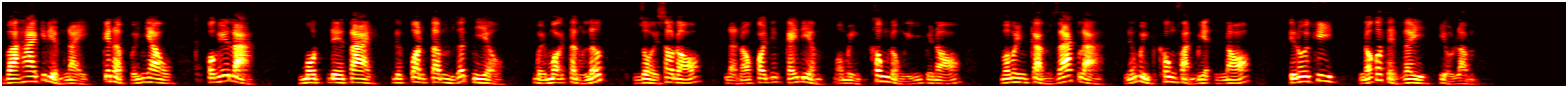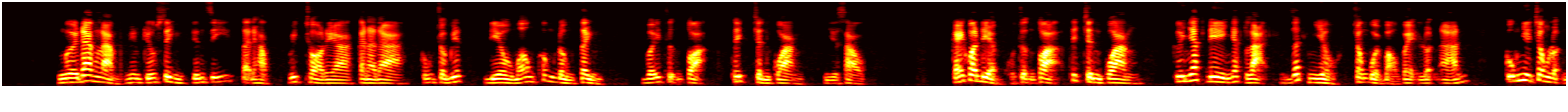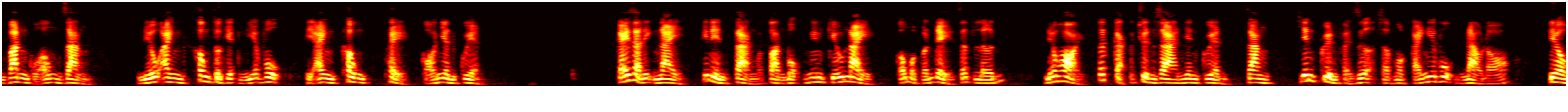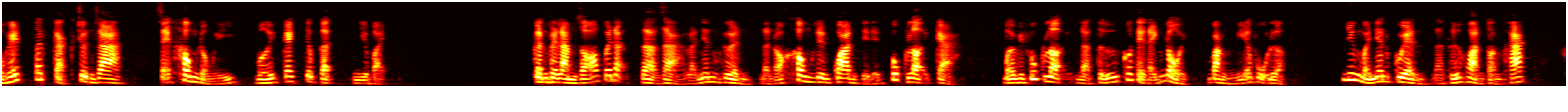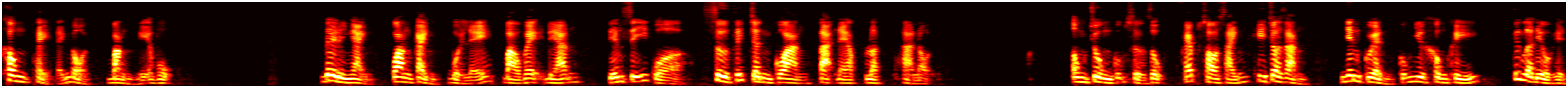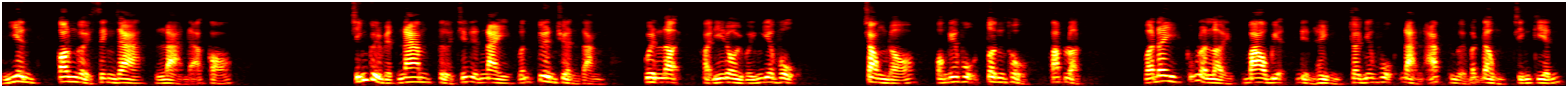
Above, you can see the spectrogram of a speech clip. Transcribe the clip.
Và hai cái điểm này kết hợp với nhau có nghĩa là một đề tài được quan tâm rất nhiều bởi mọi tầng lớp rồi sau đó là nó có những cái điểm mà mình không đồng ý với nó và mình cảm giác là nếu mình không phản biện nó thì đôi khi nó có thể gây hiểu lầm. Người đang làm nghiên cứu sinh tiến sĩ tại Đại học Victoria, Canada cũng cho biết điều mà ông không đồng tình với Thượng tọa Thích Trần Quang như sau. Cái quan điểm của Thượng tọa Thích Trần Quang cứ nhắc đi nhắc lại rất nhiều trong buổi bảo vệ luận án cũng như trong luận văn của ông rằng nếu anh không thực hiện nghĩa vụ thì anh không thể có nhân quyền. Cái giả định này, cái nền tảng của toàn bộ nghiên cứu này có một vấn đề rất lớn. Nếu hỏi tất cả các chuyên gia nhân quyền rằng nhân quyền phải dựa vào một cái nghĩa vụ nào đó, thì hầu hết tất cả các chuyên gia sẽ không đồng ý với cách tiếp cận như vậy. Cần phải làm rõ với giả giả là nhân quyền là nó không liên quan gì đến phúc lợi cả, bởi vì phúc lợi là thứ có thể đánh đổi bằng nghĩa vụ được. Nhưng mà nhân quyền là thứ hoàn toàn khác, không thể đánh đổi bằng nghĩa vụ. Đây là hình ảnh quang cảnh buổi lễ bảo vệ đề án tiến sĩ của Sư Thích Trân Quang tại Đại học Luật Hà Nội. Ông Trung cũng sử dụng phép so sánh khi cho rằng nhân quyền cũng như không khí, tức là điều hiển nhiên con người sinh ra là đã có. Chính quyền Việt Nam từ trước đến nay vẫn tuyên truyền rằng quyền lợi phải đi đôi với nghĩa vụ, trong đó có nghĩa vụ tuân thủ pháp luật. Và đây cũng là lời bao biện điển hình cho những vụ đàn áp người bất đồng chính kiến,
